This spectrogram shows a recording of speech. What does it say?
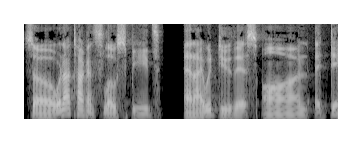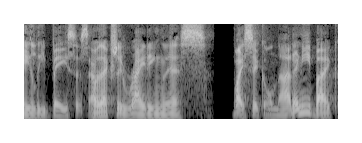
So we're not talking slow speeds. And I would do this on a daily basis. I was actually riding this bicycle, not an e bike,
